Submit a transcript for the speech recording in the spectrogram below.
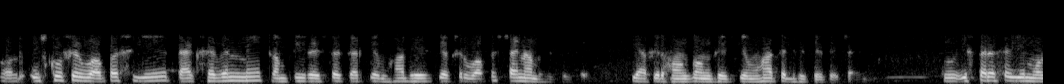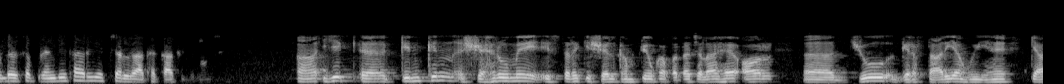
और उसको फिर वापस ये टैक्स हेवन में कंपनी रजिस्टर करके वहाँ भेज के फिर वापस चाइना भेजते थे या फिर हांगकांग भेज के वहाँ से भेजते थे चाइना तो इस तरह से ये मॉडल ऑफ़ था और ये चल रहा था काफ़ी दिनों से। आ, ये किन किन शहरों में इस तरह की शेल कंपनियों का पता चला है और जो गिरफ्तारियाँ हुई हैं क्या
